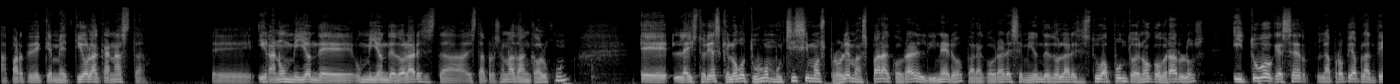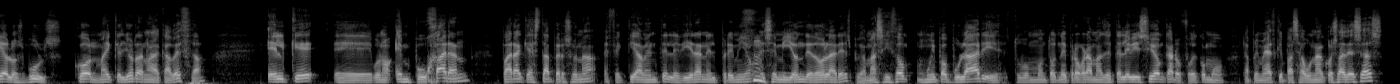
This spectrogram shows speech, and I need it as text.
aparte de que metió la canasta eh, y ganó un millón de, un millón de dólares esta, esta persona, Dan Calhoun, eh, la historia es que luego tuvo muchísimos problemas para cobrar el dinero, para cobrar ese millón de dólares, estuvo a punto de no cobrarlos y tuvo que ser la propia plantilla de los Bulls con Michael Jordan a la cabeza el que, eh, bueno, empujaran para que a esta persona efectivamente le dieran el premio, ese millón de dólares, porque además se hizo muy popular y estuvo un montón de programas de televisión, claro, fue como la primera vez que pasaba una cosa de esas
